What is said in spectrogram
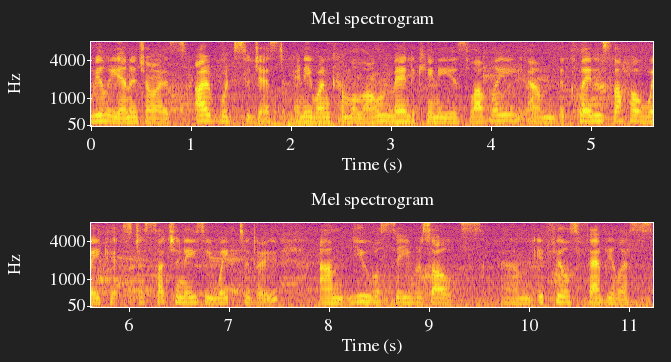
really energised. I would suggest anyone come along. Mandakini is lovely. Um, the cleanse the whole week, it's just such an easy week to do. Um, you will see results. Um, it feels fabulous.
